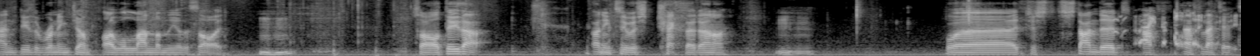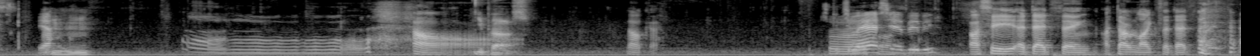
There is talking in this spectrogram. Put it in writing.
and do the running jump, I will land on the other side. Mm-hmm. So I'll do that. I need to do a check though, don't I? Mm-hmm. Uh, just standard ath- athletics. Yeah. Mm-hmm. Oh. You pass. Okay. Get your ass here, baby. I see a dead thing. I don't like the dead thing.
